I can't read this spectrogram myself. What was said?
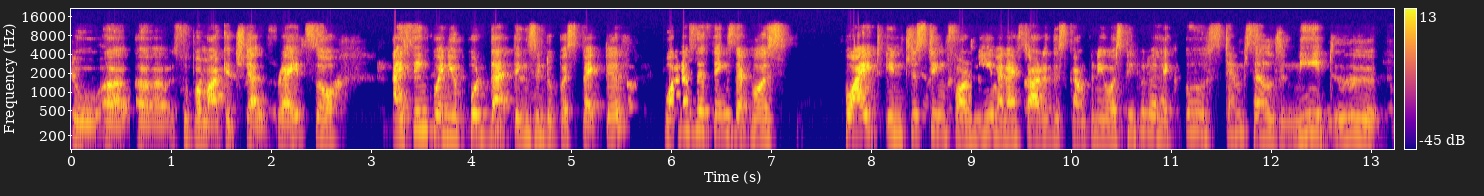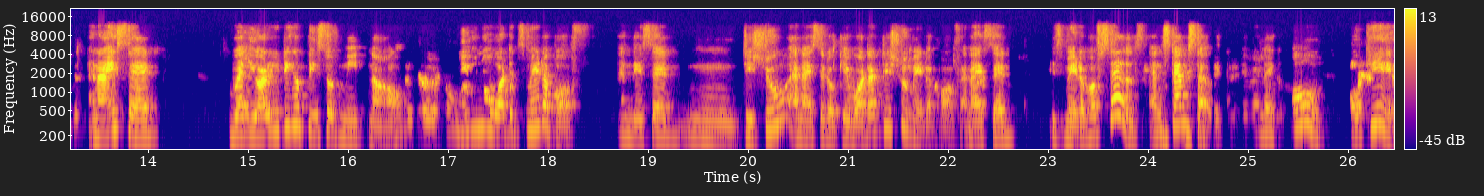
to a, a supermarket shelf, right? So I think when you put that things into perspective, one of the things that was quite interesting for me when I started this company was people were like, oh, stem cells and meat. And I said, well, you're eating a piece of meat now. Do you know what it's made up of? And they said, mm, tissue. And I said, okay, what are tissue made up of? And I said, it's made up of cells and stem cells. And they were like, oh, okay.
